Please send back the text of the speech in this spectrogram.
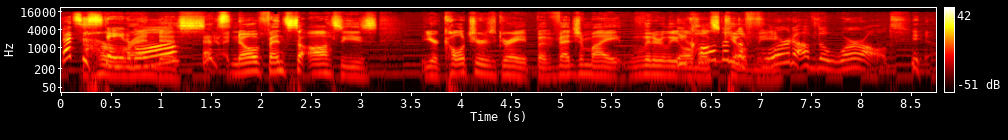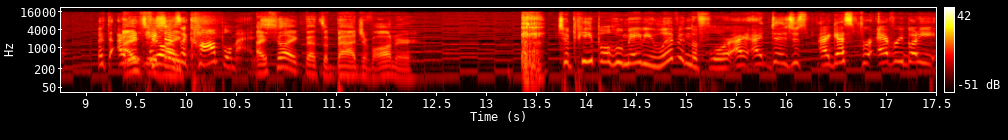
That's sustainable. horrendous. That's- No offense to Aussies, your culture is great, but Vegemite literally You almost called them the killed me. Florida of the world. Yeah. But I I didn't take feel that as a like- compliment. I feel like that's a badge of honor. to people who maybe live in the floor. I, I just I guess for everybody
